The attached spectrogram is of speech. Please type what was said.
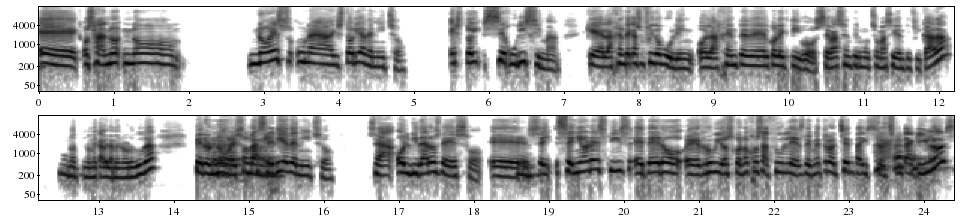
Eh, o sea, no, no, no es una historia de nicho. Estoy segurísima que la gente que ha sufrido bullying o la gente del colectivo se va a sentir mucho más identificada, no, me cabe la menor duda, pero, no es una serie de nicho. O sea, olvidaros de eso. Eh, señores cis hetero eh, rubios con ojos azules de metro ochenta y ochenta kilos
